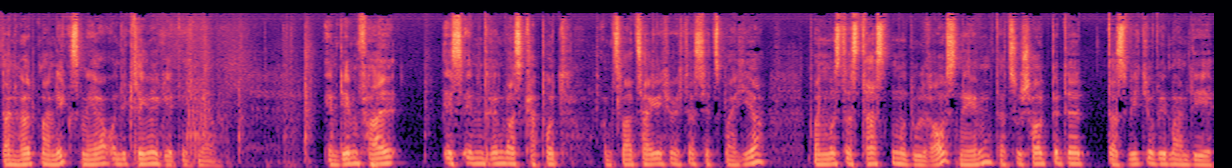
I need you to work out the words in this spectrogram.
dann hört man nichts mehr und die Klinge geht nicht mehr. In dem Fall ist innen drin was kaputt. Und zwar zeige ich euch das jetzt mal hier. Man muss das Tastenmodul rausnehmen. Dazu schaut bitte das Video, wie man die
